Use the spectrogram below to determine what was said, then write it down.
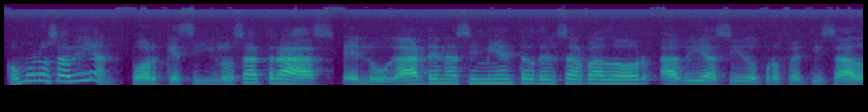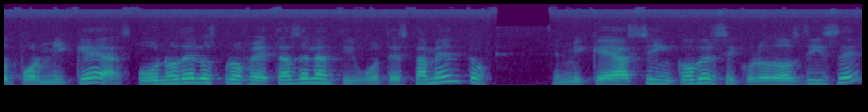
¿Cómo lo sabían? Porque siglos atrás el lugar de nacimiento del Salvador había sido profetizado por Miqueas, uno de los profetas del Antiguo Testamento. En Miqueas 5, versículo 2 dice:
